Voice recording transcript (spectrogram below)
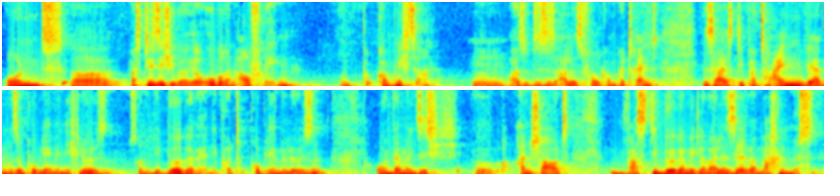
Und äh, was die sich über ihre Oberen aufregen, und kommt nichts an. Mhm. Also das ist alles vollkommen getrennt. Das heißt, die Parteien werden unsere Probleme nicht lösen, sondern die Bürger werden die Probleme lösen. Und wenn man sich äh, anschaut, was die Bürger mittlerweile selber machen müssen,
